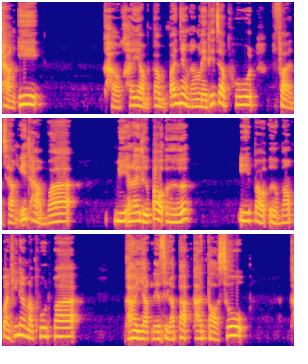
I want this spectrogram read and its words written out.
ฉางอี้ เขาขยำกำปั้นอย่างลังเลที่จะพูด ฝานชางอี้ถามว่า มีอะไรหรือเปล่าเอ๋ออีเป่าเอ๋อมองไปที่นางล้วพูดว่าข้าอยากเรียนศิลปะการต่อสู้ค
